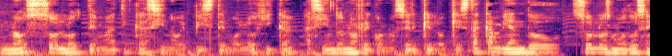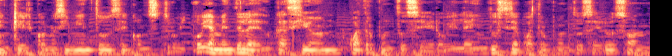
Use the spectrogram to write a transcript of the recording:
no solo temática sino epistemológica, haciéndonos reconocer que lo que está cambiando son los modos en que el conocimiento se construye. Obviamente la educación 4.0 y la industria 4.0 son,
